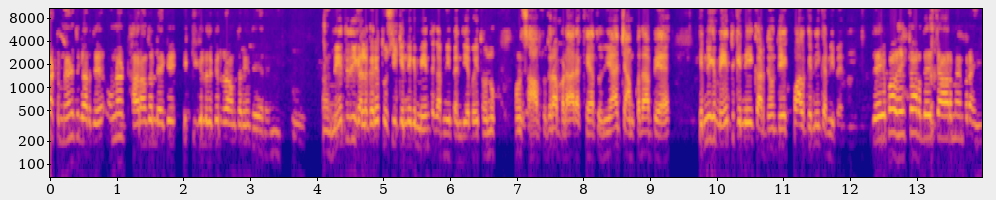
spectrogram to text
ਘੱਟ ਮਿਹਨਤ ਕਰਦੇ ਆ ਉਹਨਾਂ 18 ਤੋਂ ਲੈ ਕੇ 21 ਕਿਲੋ ਤੱਕ ਰਾਮਤਰੀਆਂ ਦੇ ਰਹੇ ਨੇ। ਹਾਂਜੀ। ਮਿਹਨਤ ਦੀ ਗੱਲ ਕਰੀਏ ਤੁਸੀਂ ਕਿੰਨੀ ਕੁ ਮਿਹਨਤ ਕਰਨੀ ਪੈਂਦੀ ਹੈ ਬਈ ਤੁਹਾਨੂੰ? ਹੁਣ ਸਾਫ਼ ਸੁਥਰਾ ਬੜਾ ਰੱਖਿਆ ਤੁਸੀਂ ਆ ਚਮਕਦਾ ਪਿਆ ਹੈ। ਕਿੰਨੀ ਕੁ ਮਿਹਨਤ ਕਿੰਨੀ ਕਰਦੇ ਹੋ? ਦੇਖਭਾਲ ਕਿੰਨੀ ਕਰਨੀ ਪੈਂਦੀ ਹੈ? ਦੇਖਭਾਲ ਅਸੀਂ ਘਰ ਦੇ ਚਾਰ ਮੈਂਬਰ ਆ ਜੀ।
